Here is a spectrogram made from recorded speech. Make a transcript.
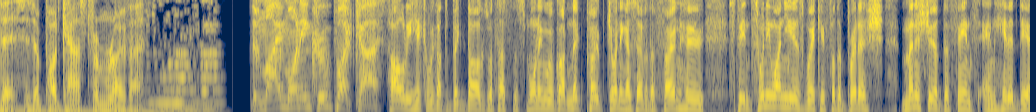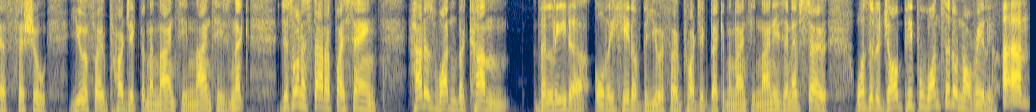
This is a podcast from Rover. The My Morning Crew podcast. Holy heck, we got the big dogs with us this morning. We've got Nick Pope joining us over the phone, who spent 21 years working for the British Ministry of Defence and headed their official UFO project in the 1990s. Nick, just want to start off by saying, how does one become the leader or the head of the UFO project back in the 1990s? And if so, was it a job people wanted or not really? Um,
